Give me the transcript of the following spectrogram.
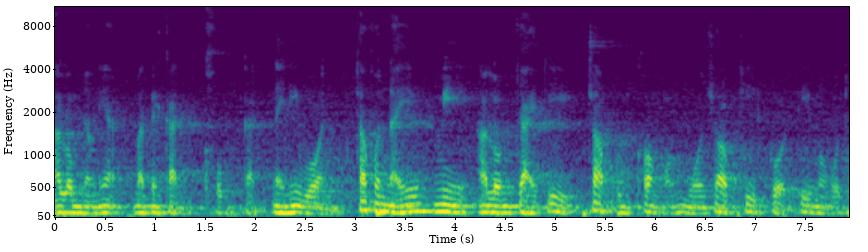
อารมณ์อย่างเนี้ยมันเป็นการข่มกันในนิวรณ์ถ้าคนไหนมีอารมณ์ใจที่ชอบคุ้มข้องของหมัวชอบที่โกรธที่โมโหโท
